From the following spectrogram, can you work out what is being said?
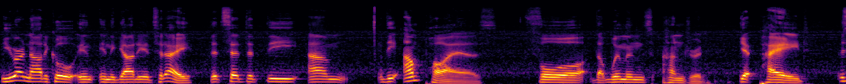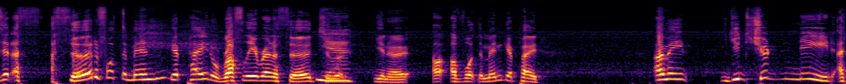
you wrote an article in, in the Guardian today that said that the um, the umpires for the women's hundred get paid. Is it a, th- a, third of what the men get paid, or roughly around a third to yeah. a, you know of what the men get paid? I mean, you shouldn't need a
